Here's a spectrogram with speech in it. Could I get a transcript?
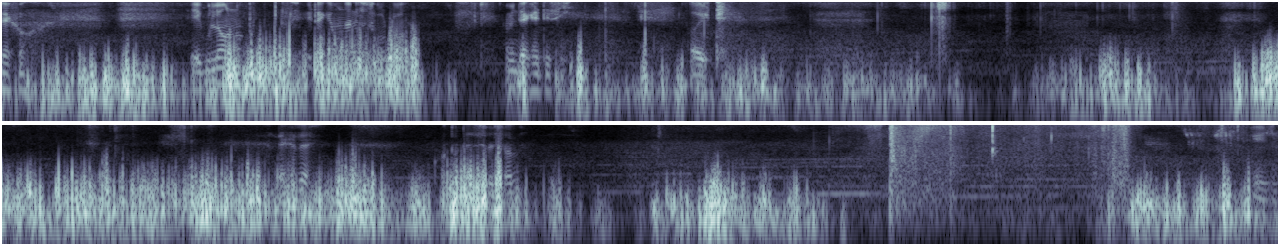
দেখো। এগুলো অনেক, এটা কেমন জানি ছোট। আমি দেখাইতেছি। ওয়েট দেখা যায় কতটা স্পেশাল এই যে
